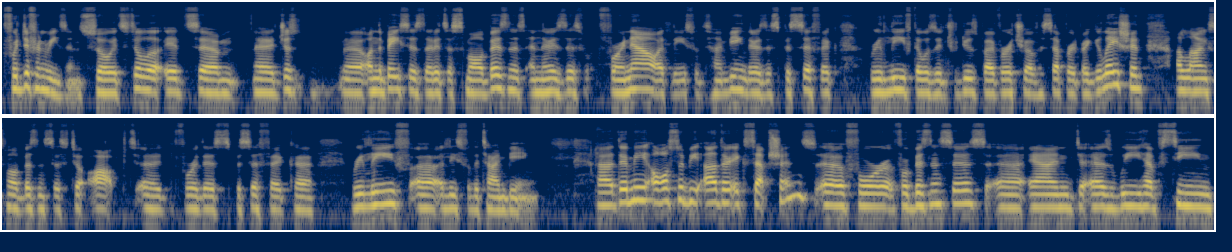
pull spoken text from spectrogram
for different reasons. So it's still it's um, uh, just. Uh, on the basis that it's a small business, and there is this, for now at least, for the time being, there's a specific relief that was introduced by virtue of a separate regulation, allowing small businesses to opt uh, for this specific relief, at least for the time being. Uh, there may also be other exceptions uh, for for businesses, uh, and as we have seen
